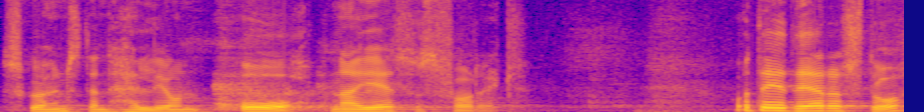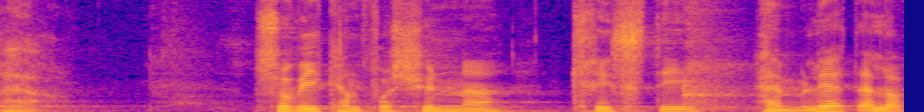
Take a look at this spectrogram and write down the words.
Jeg skulle ønske Den hellige ånd åpna Jesus for deg. Og det er det det står her. Så vi kan forkynne Kristi hemmelighet, eller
